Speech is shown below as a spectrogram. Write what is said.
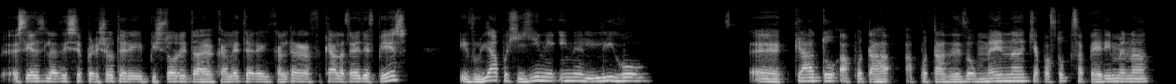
εστιάζει δηλαδή σε περισσότερη πιστότητα, καλύτερα, καλύτερα γραφικά, αλλά 30 fps, η δουλειά που έχει γίνει είναι λίγο ε, κάτω από τα, από τα δεδομένα και από αυτό που θα περίμενα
